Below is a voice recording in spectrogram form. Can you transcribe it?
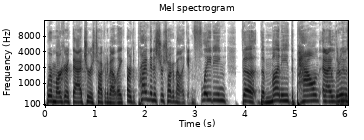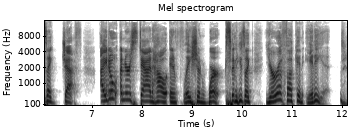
where Margaret Thatcher is talking about like, or the prime minister is talking about like inflating the the money, the pound, and I literally was like, Jeff, I don't understand how inflation works, and he's like, you're a fucking idiot.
